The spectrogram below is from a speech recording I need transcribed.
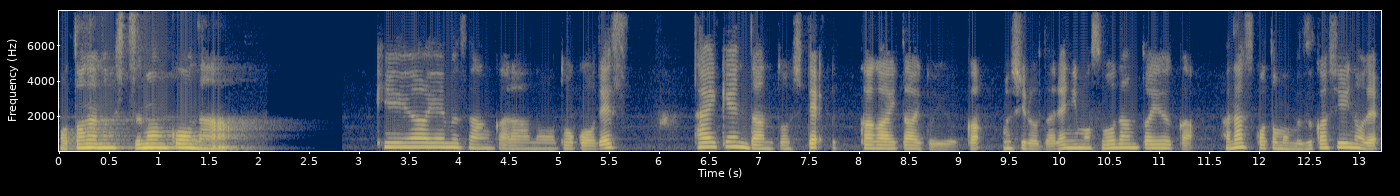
大人の質問コーナー。KIM さんからの投稿です。体験談として伺いたいというかむしろ誰にも相談というか話すことも難しいので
